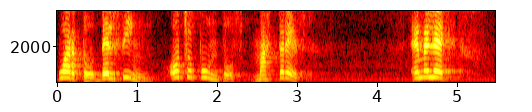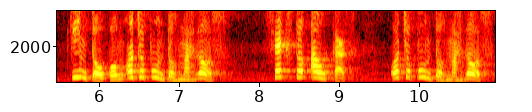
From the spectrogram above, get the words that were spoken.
Cuarto, Delfín, 8 puntos más 3. Emelec, quinto con 8 puntos más 2. Sexto, Aucas, 8 puntos más 2.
